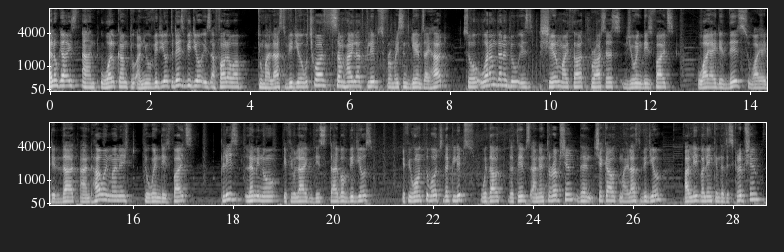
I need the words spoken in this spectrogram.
Hello guys and welcome to a new video. Today's video is a follow-up to my last video which was some highlight clips from recent games I had. So what I'm gonna do is share my thought process during these fights, why I did this, why I did that and how I managed to win these fights. Please let me know if you like this type of videos. If you want to watch the clips without the tips and interruption then check out my last video. I'll leave a link in the description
